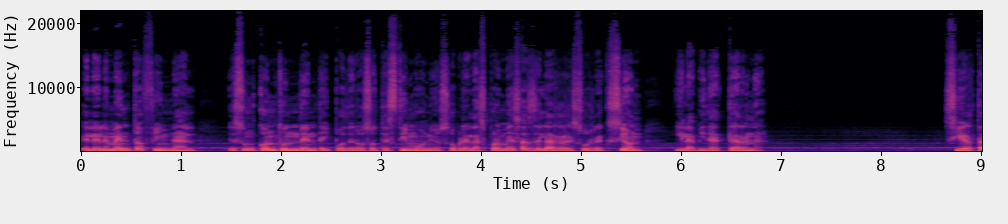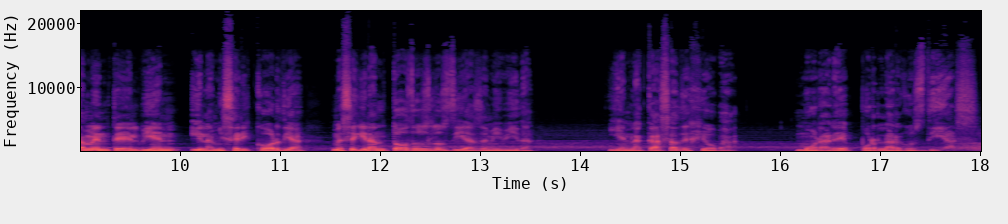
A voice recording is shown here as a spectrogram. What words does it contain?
el elemento final es un contundente y poderoso testimonio sobre las promesas de la resurrección y la vida eterna. Ciertamente el bien y la misericordia me seguirán todos los días de mi vida, y en la casa de Jehová moraré por largos días.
